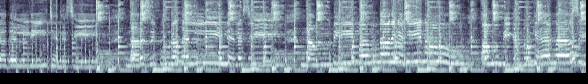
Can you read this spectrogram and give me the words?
ನರಸಿಪುರದಲ್ಲಿ ಜನಸಿ ನರಸಿಪುರದಲ್ಲಿ ನೆಲೆಸಿ ನಂಬಿ ಬಂದವರಿಗೆ ನೀನು ಅಂಬಿಗನು ಎನಸಿ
